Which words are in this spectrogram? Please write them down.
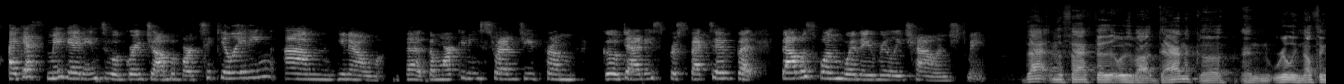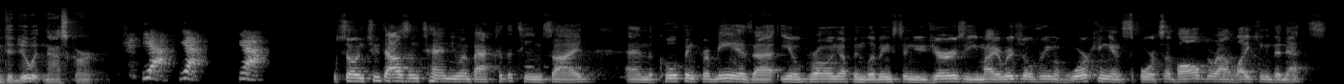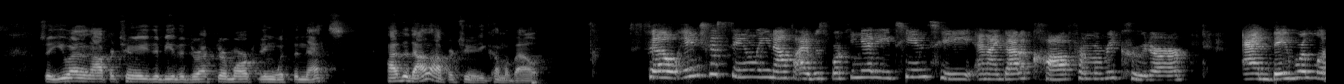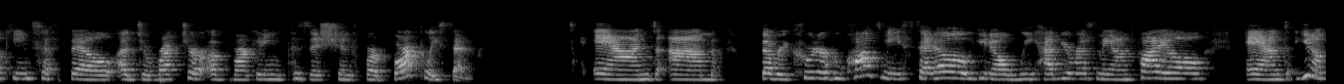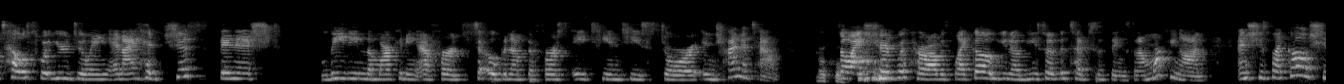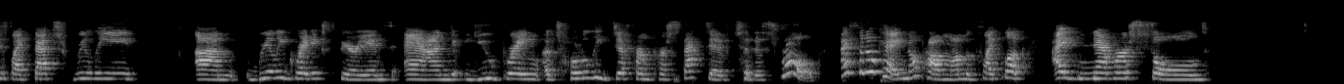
I guess maybe I didn't do a great job of articulating, um, you know, the, the marketing strategy from GoDaddy's perspective, but that was one where they really challenged me that and the fact that it was about Danica and really nothing to do with NASCAR. Yeah, yeah, yeah. So in 2010, you went back to the team side. And the cool thing for me is that, you know, growing up in Livingston, New Jersey, my original dream of working in sports evolved around liking the Nets. So you had an opportunity to be the director of marketing with the Nets. How did that opportunity come about? So interestingly enough, I was working at AT&T and I got a call from a recruiter and they were looking to fill a director of marketing position for Barclay Center. And um, the recruiter who called me said, Oh, you know, we have your resume on file and, you know, tell us what you're doing. And I had just finished leading the marketing efforts to open up the first AT&T store in Chinatown. Oh, cool. So I shared with her, I was like, oh, you know, these are the types of things that I'm working on. And she's like, oh, she's like, that's really um, really great experience and you bring a totally different perspective to this role. I said, okay, no problem. I was like, look, I've never sold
